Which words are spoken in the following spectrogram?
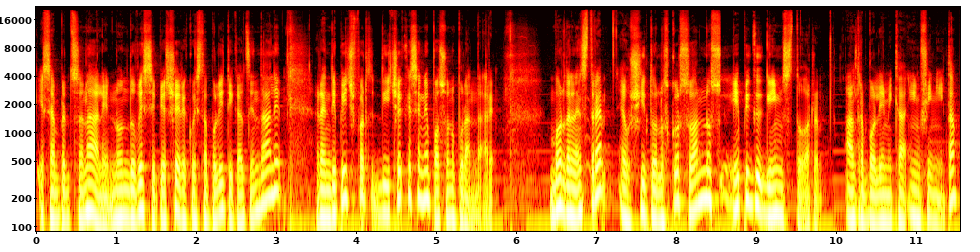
e se al personale non dovesse piacere questa politica aziendale, Randy Pitchford dice che se ne possono pure andare. Borderlands 3 è uscito lo scorso anno su Epic Game Store, altra polemica infinita,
